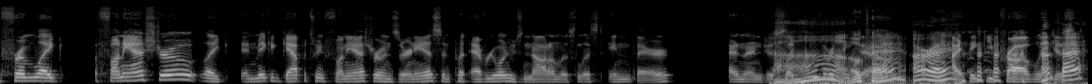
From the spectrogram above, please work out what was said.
from like Funny Astro, like and make a gap between Funny Astro and Xerneas and put everyone who's not on this list in there, and then just like move ah, everything okay, down. all right. I think you probably okay. just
